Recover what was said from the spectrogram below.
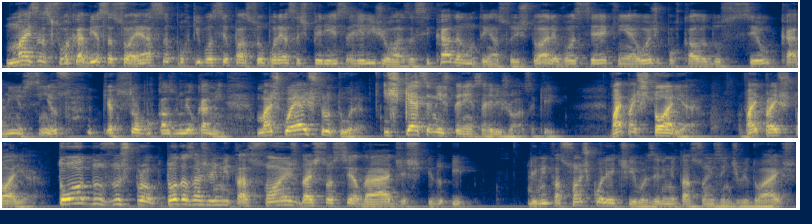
Mas a sua cabeça só é essa porque você passou por essa experiência religiosa. Se cada um tem a sua história, você é quem é hoje por causa do seu caminho. Sim, eu sou, eu sou por causa do meu caminho. Mas qual é a estrutura? Esquece a minha experiência religiosa, ok? Vai para a história. Vai para a história. Todos os, todas as limitações das sociedades, e, e limitações coletivas e limitações individuais,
